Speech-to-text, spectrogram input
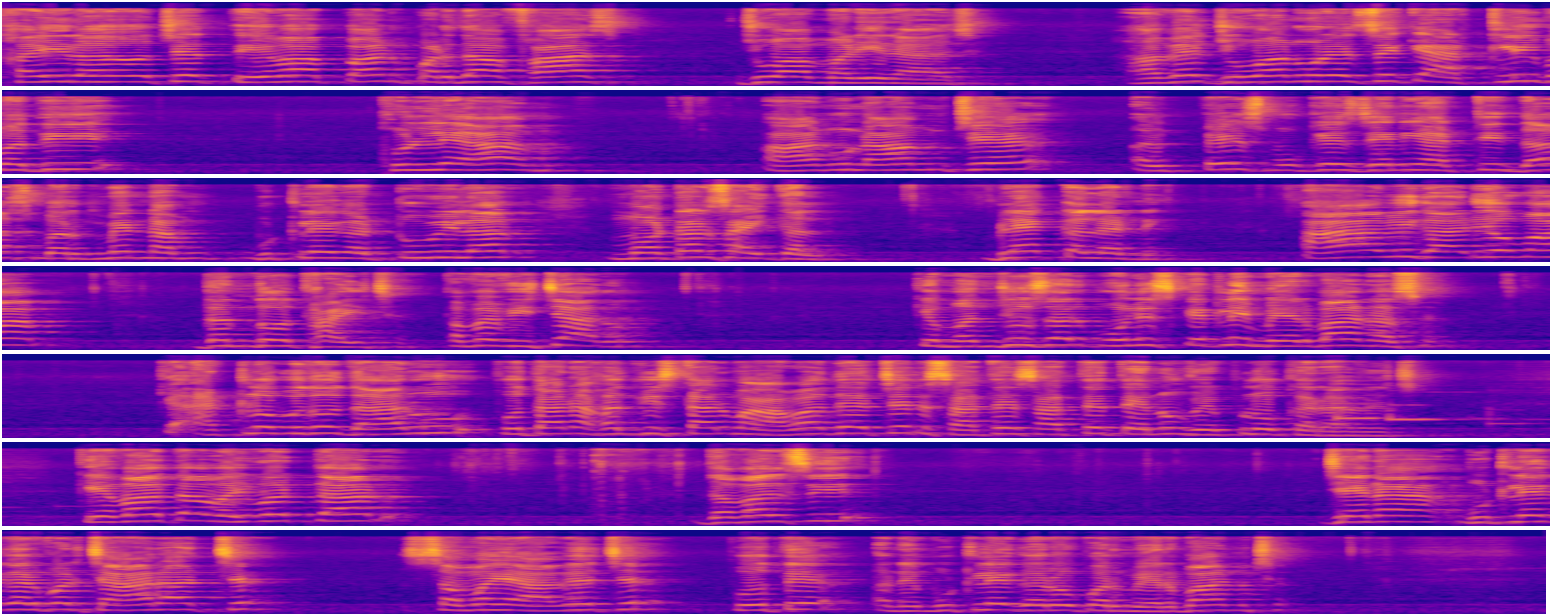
થઈ રહ્યો છે તેવા પણ પર્દાફાશ જોવા મળી રહ્યા છે. હવે જોવાનું રહેશે કે આટલી બધી ખુલ્લેઆમ આનું નામ છે અલ્પેશ મુકેશ, જેની આઠથી દસ બર્ગમેન નામ bootlegger two wheeler motorcycle black કલરની. આ આવી ગાડીઓમાં ધંધો થાય છે. તમે વિચારો કે મંજુસર પોલીસ કેટલી મહેરબાન હશે. કે આટલો બધો દારૂ પોતાના હદ વિસ્તારમાં આવવા દે છે ને સાથે સાથે તેનો વેપલો કરાવે છે. કહેવાતા વહીવટદાર ધવલસિંહ, જેના બુટલેગર પર ચાર હાથ છે, સમય આવે છે પોતે અને બુટલેગરો પર મહેરબાન છે.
